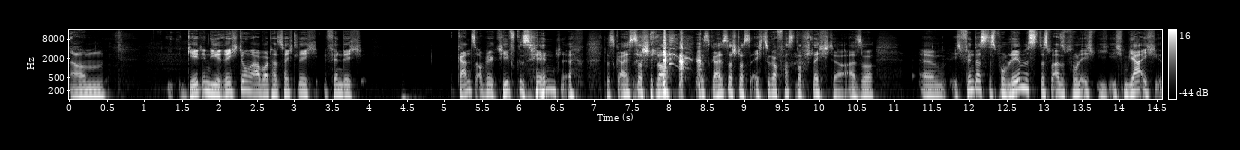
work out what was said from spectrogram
Ähm, geht in die Richtung, aber tatsächlich finde ich ganz objektiv gesehen das Geisterschloss, das Geisterschloss echt sogar fast noch schlechter. Also ähm, ich finde, dass das Problem ist, dass also ich, ich, ja, ich,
